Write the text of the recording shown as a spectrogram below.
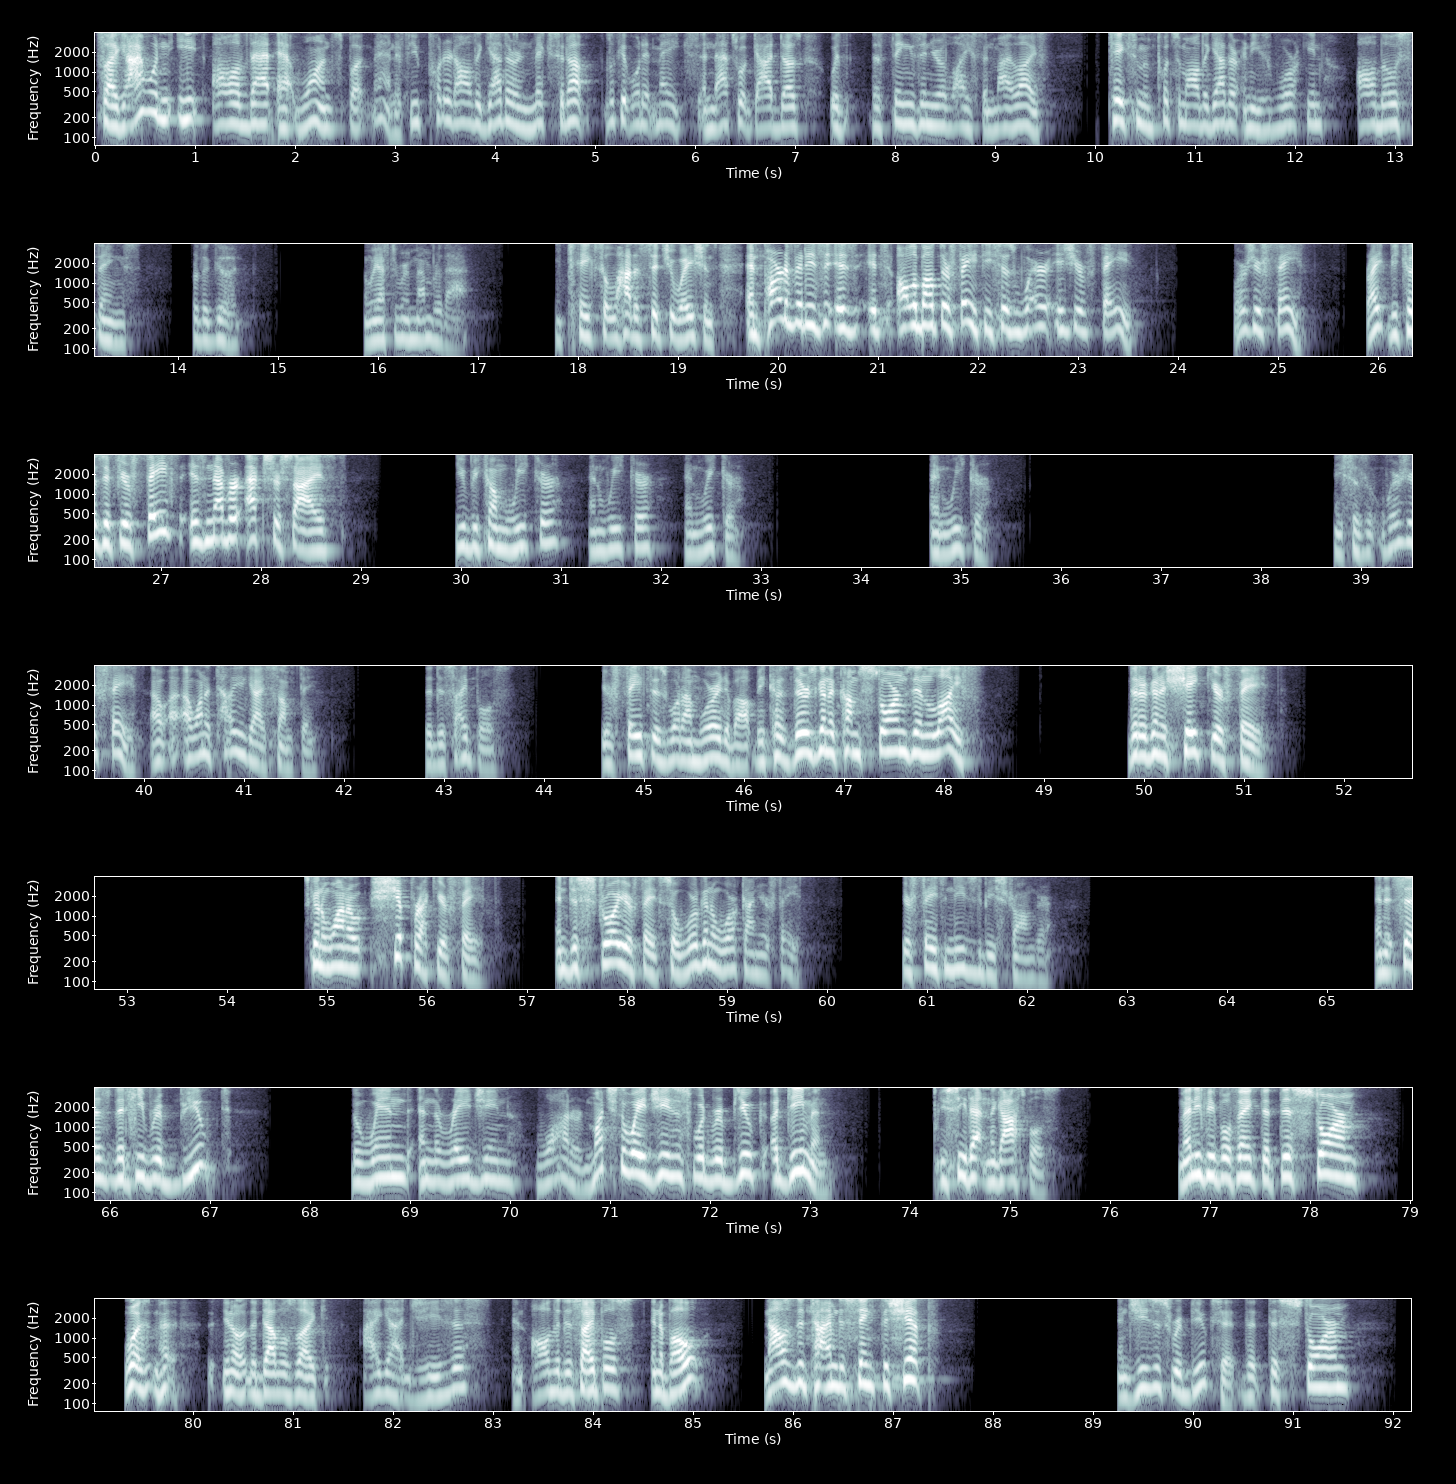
it's like, I wouldn't eat all of that at once, but man, if you put it all together and mix it up, look at what it makes. And that's what God does with the things in your life and my life. Takes them and puts them all together, and He's working all those things for the good. And we have to remember that. He takes a lot of situations. And part of it is, is it's all about their faith. He says, Where is your faith? Where's your faith? Right? Because if your faith is never exercised, you become weaker and weaker and weaker and weaker. He says, Where's your faith? I, I want to tell you guys something. The disciples, your faith is what I'm worried about because there's going to come storms in life that are going to shake your faith. It's going to want to shipwreck your faith and destroy your faith. So we're going to work on your faith. Your faith needs to be stronger. And it says that he rebuked the wind and the raging water, much the way Jesus would rebuke a demon. You see that in the Gospels. Many people think that this storm was, you know, the devil's like, I got Jesus and all the disciples in a boat. Now's the time to sink the ship. And Jesus rebukes it that this storm,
